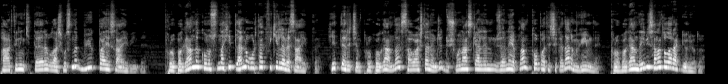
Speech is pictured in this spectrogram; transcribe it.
Partinin kitlelere ulaşmasında büyük pay sahibiydi. Propaganda konusunda Hitler'le ortak fikirlere sahipti. Hitler için propaganda savaştan önce düşman askerlerinin üzerine yapılan top ateşi kadar mühimdi. Propagandayı bir sanat olarak görüyordu.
